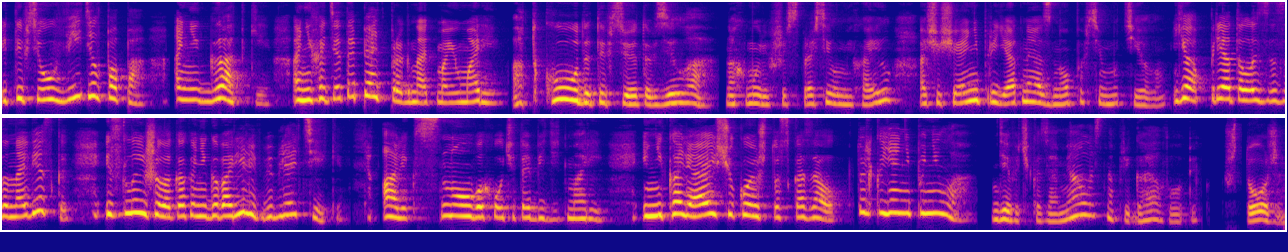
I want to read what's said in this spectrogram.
И ты все увидел, папа. Они гадкие. Они хотят опять прогнать мою Мари. Откуда ты все это взяла? Нахмурившись, спросил Михаил, ощущая неприятный озноб по всему телу. Я пряталась за занавеской и слышала, как они говорили в библиотеке. Алекс снова хочет обидеть Мари. И Николя еще кое-что сказал, только я не поняла. Девочка замялась, напрягая лобик. Что же?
